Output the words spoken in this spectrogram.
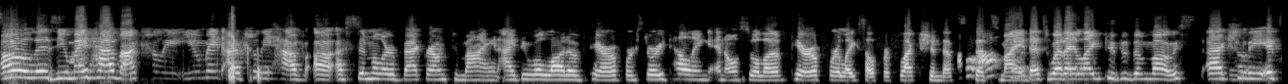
Oh, Liz, you might have actually, you might actually have a, a, similar background to mine. I do a lot of tarot for storytelling and also a lot of tarot for like self reflection. That's oh, that's awesome. my that's what I like to do the most. Actually, yeah, it's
